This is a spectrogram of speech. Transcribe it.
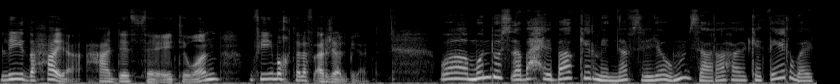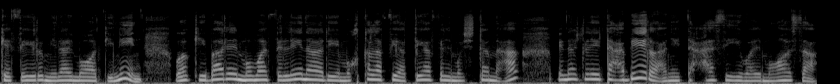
لضحايا حادث 81 في مختلف أرجاء البلاد. ومنذ الصباح الباكر من نفس اليوم زارها الكثير والكثير من المواطنين وكبار الممثلين لمختلف أطياف المجتمع من أجل التعبير عن التعازي والمواساة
